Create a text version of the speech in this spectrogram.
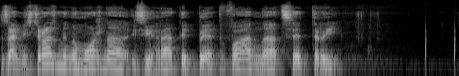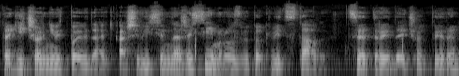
Замість розміну можна зіграти b2 на c3. Тоді чорні відповідають H8 на G7, розвиток відстали. C3 D4.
